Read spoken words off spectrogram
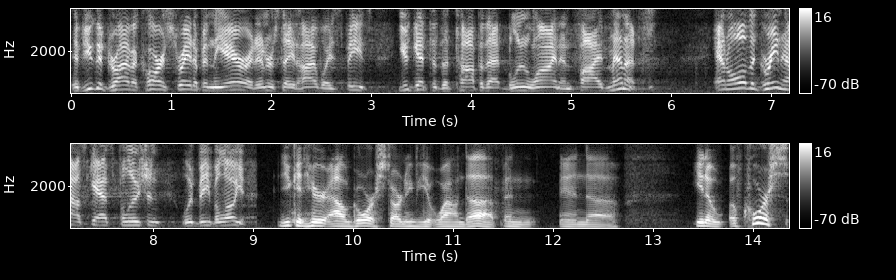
If you could drive a car straight up in the air at interstate highway speeds, you'd get to the top of that blue line in five minutes. And all the greenhouse gas pollution would be below you. You can hear Al Gore starting to get wound up. And, and uh, you know, of course,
